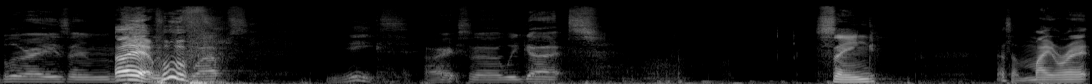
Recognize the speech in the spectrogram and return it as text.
Blu-rays and Oh, yeah, swaps. Yeeks. All right, so we got Sing. That's a might rent.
